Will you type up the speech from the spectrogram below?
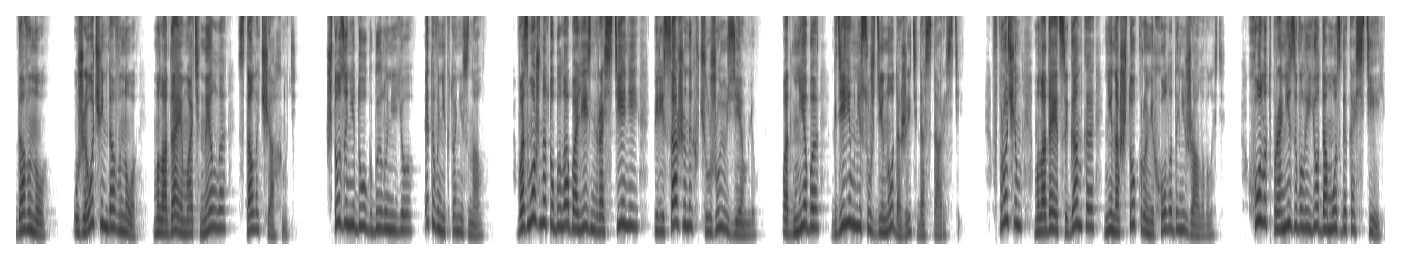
Давно, уже очень давно молодая мать Нелла стала чахнуть. Что за недуг был у нее, этого никто не знал. Возможно, то была болезнь растений, пересаженных в чужую землю, под небо, где им не суждено дожить до старости. Впрочем, молодая цыганка ни на что, кроме холода, не жаловалась. Холод пронизывал ее до мозга костей,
